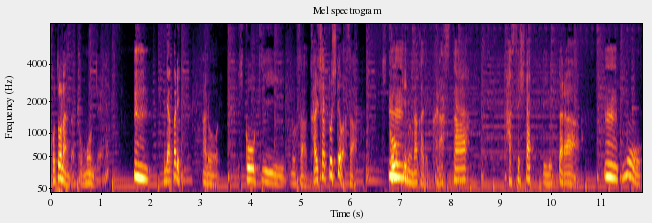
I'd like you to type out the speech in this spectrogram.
ことなんだと思うんだよねうん。やっぱりあの飛行機のさ会社としてはさ飛行機の中でクラスター発生したって言ったら、うん。もう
